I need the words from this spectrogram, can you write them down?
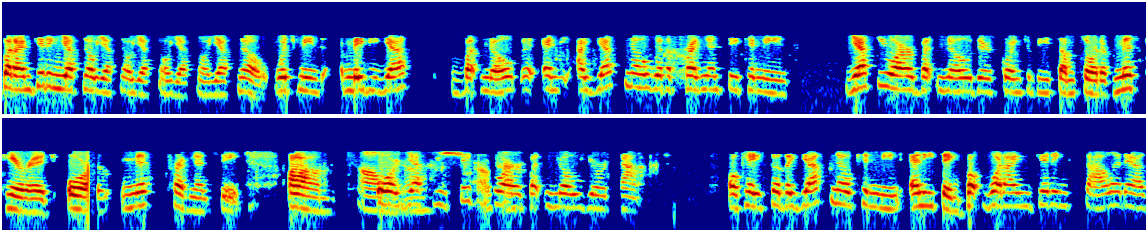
but I'm getting yes, no, yes, no, yes, no, yes, no, yes, no, which means maybe yes, but no. And a yes, no with a pregnancy can mean yes, you are, but no, there's going to be some sort of miscarriage or missed pregnancy. Um, oh or yes, you think okay. you are, but no, you're not. Okay, so the yes, no can mean anything, but what I'm getting solid as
